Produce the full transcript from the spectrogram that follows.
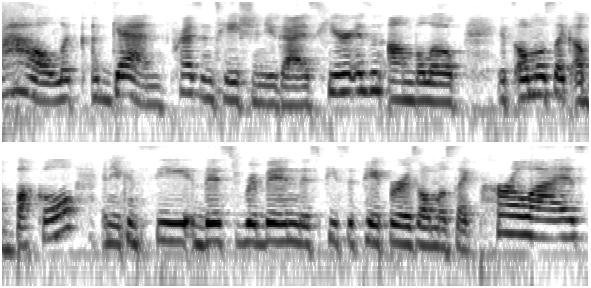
wow, look, again, presentation, you guys. Here is an envelope. It's almost like a buckle, and you can see this ribbon, this piece of paper is almost like pearlized,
